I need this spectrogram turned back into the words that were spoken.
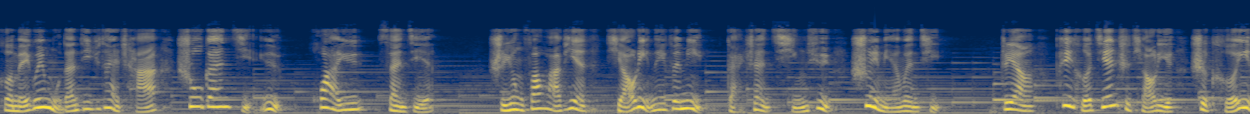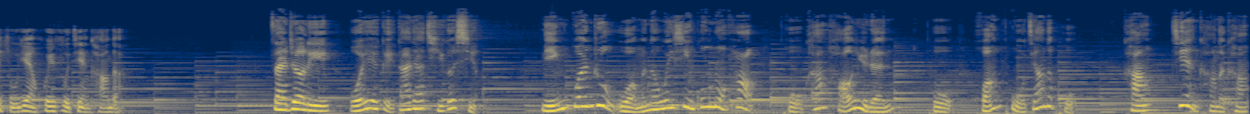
和玫瑰牡丹低聚肽茶疏肝解郁、化瘀散结，使用芳华片调理内分泌，改善情绪、睡眠问题。这样配合坚持调理是可以逐渐恢复健康的。在这里，我也给大家提个醒：您关注我们的微信公众号“普康好女人”，普黄浦江的浦，康健康的康，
